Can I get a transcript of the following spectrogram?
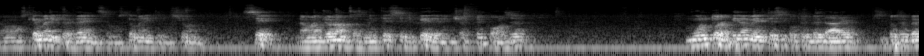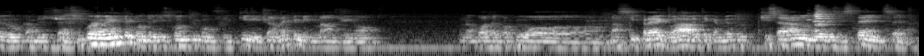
è uno schema di credenze, uno schema di tensione. Se la maggioranza smettesse di credere in certe cose, molto rapidamente si potrebbe, dare, si potrebbe avere un cambio sociale, sicuramente con degli scontri conflittivi, cioè non è che mi immagino una cosa proprio, ma si prego, ah, avete cambiato, ci saranno delle resistenze,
